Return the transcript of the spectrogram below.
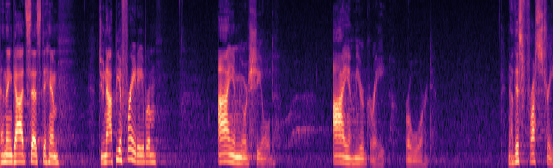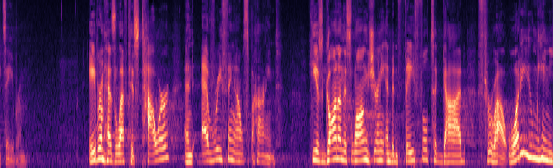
And then God says to him, Do not be afraid, Abram. I am your shield, I am your great reward. Now, this frustrates Abram. Abram has left his tower and everything else behind. He has gone on this long journey and been faithful to God throughout. What do you mean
